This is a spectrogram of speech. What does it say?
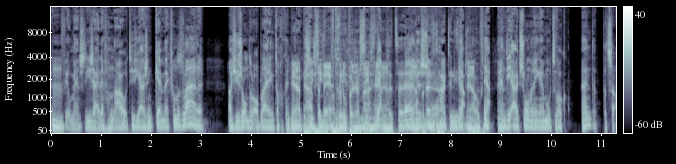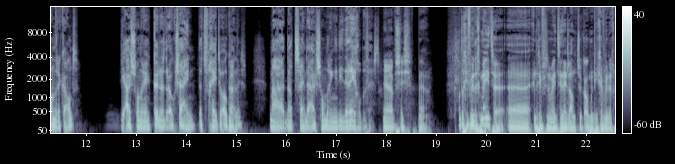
Hmm. veel mensen die zeiden van... nou, het is juist een kenmerk van het ware... als je zonder opleiding toch kunt... Ja, precies. Dan ben je echt geroepen, zeg maar. Precies, Ja, ja, ja. Het, eh, Eh, het komt dus, uit het eh, hart en niet ja. uit het Ja. hoofd. Ja, en die uitzonderingen moeten we ook... Hè, dat, dat is de andere kant. Die uitzonderingen kunnen er ook zijn. Dat vergeten we ook Ja. wel eens. Maar dat zijn de uitzonderingen die de regel bevestigen. Ja, precies. Ja. Want de gemeente gemeente, eh, en de gemeente in Nederland natuurlijk ook, maar die gemeente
